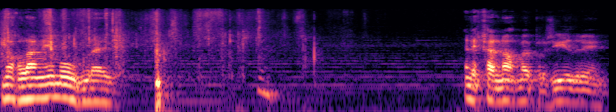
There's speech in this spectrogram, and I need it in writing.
nog lang in mogen blijven. En ik ga nog met plezier erin.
